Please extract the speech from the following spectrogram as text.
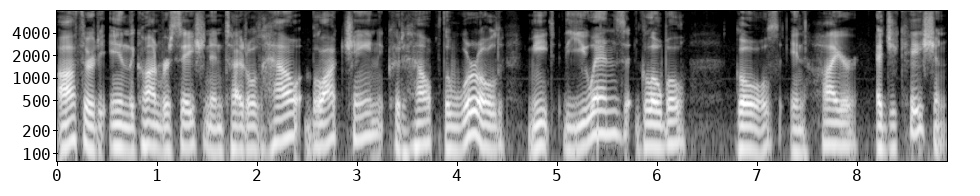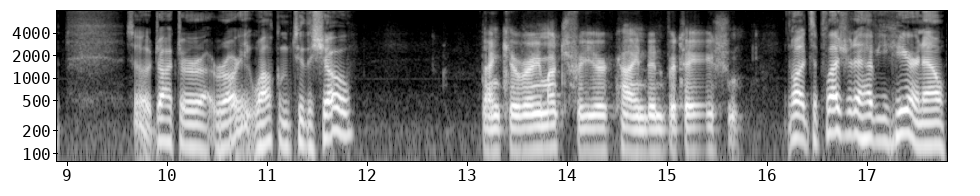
authored in the conversation entitled How Blockchain Could Help the World Meet the UN's Global Goals in Higher Education. So, Dr. Rory, welcome to the show. Thank you very much for your kind invitation. Well, it's a pleasure to have you here. Now,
